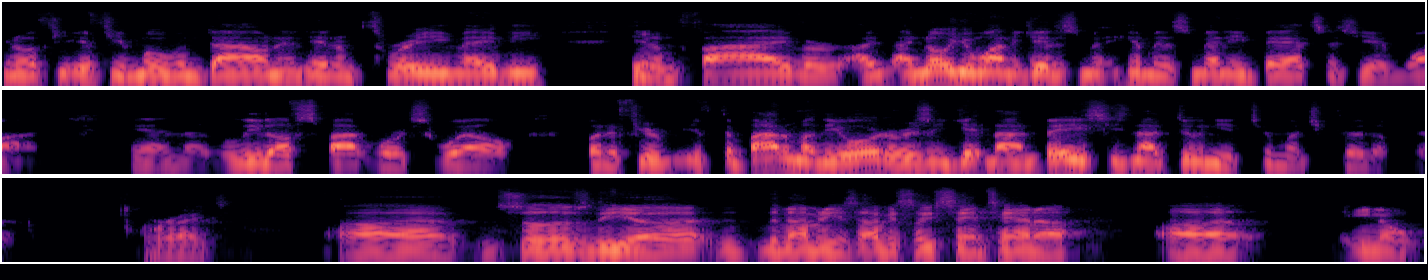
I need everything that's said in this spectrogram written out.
You know, if you if you move him down and hit him three, maybe hit him five, or I, I know you want to get as, him as many bats as you want, and uh, the leadoff spot works well. But if you're if the bottom of the order isn't getting on base, he's not doing you too much good up there. Right. Uh, so those are the uh, the nominees. Obviously, Santana. Uh, you know,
